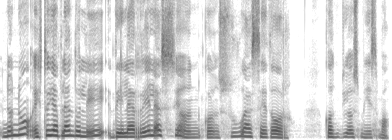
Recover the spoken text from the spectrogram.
No, no, estoy hablándole de la relación con su Hacedor, con Dios mismo.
